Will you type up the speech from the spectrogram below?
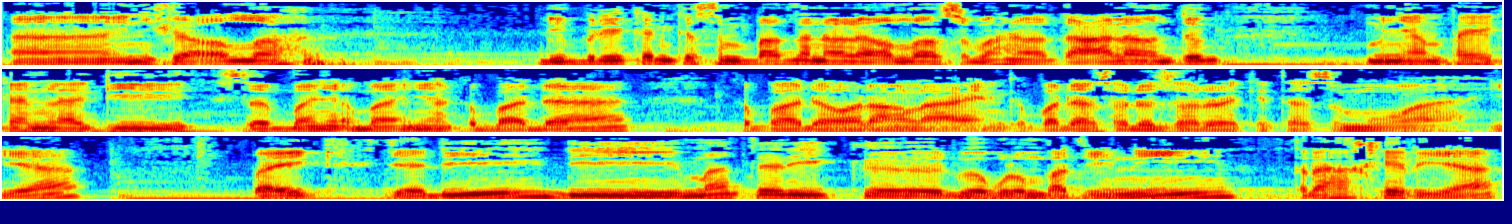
uh, insya Allah diberikan kesempatan oleh Allah Subhanahu wa taala untuk menyampaikan lagi sebanyak-banyaknya kepada kepada orang lain, kepada saudara-saudara kita semua, ya. Baik, jadi di materi ke-24 ini terakhir ya,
